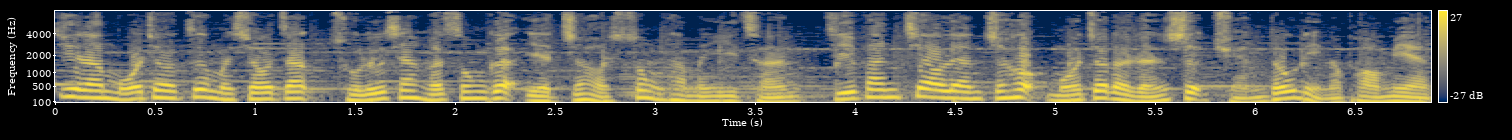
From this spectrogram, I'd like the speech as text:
既然魔教这么嚣张，楚留香和松哥也只好送他们一程。几番较量之后，魔教的人士全都领了泡面，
